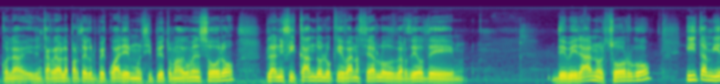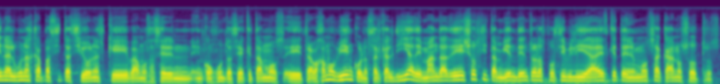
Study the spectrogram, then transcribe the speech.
con el encargado de la parte agropecuaria del municipio de Tomás Gomenzoro, planificando lo que van a ser los verdeos de, de verano, el sorgo, y también algunas capacitaciones que vamos a hacer en, conjunto. O sea que estamos, eh, trabajamos bien con las alcaldías, demanda de ellos y también dentro de las posibilidades que tenemos acá nosotros.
